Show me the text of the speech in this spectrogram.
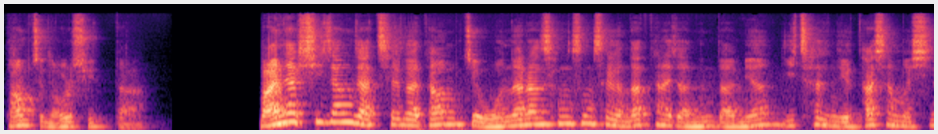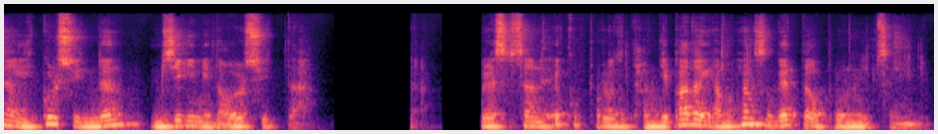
다음 주에 나올 수 있다. 만약 시장 자체가 다음 주에 원활한 상승세가 나타나지 않는다면 2차 전지가 다시 한번 시장을 이끌 수 있는 움직임이 나올 수 있다. 그래서 저는 에코프로도 단기 바닥이 한번 형성됐다고 보는 입장입니다.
